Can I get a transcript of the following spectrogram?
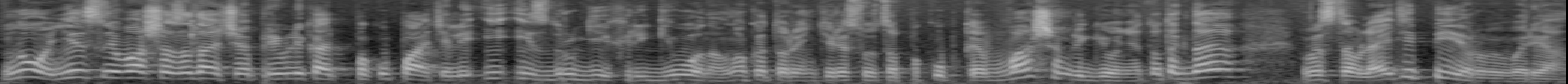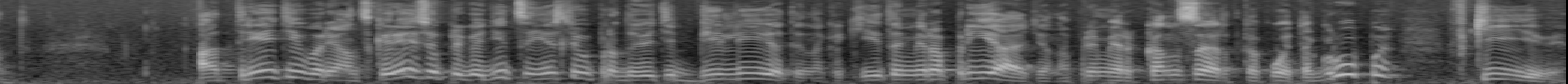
Но если ваша задача привлекать покупателей и из других регионов, но которые интересуются покупкой в вашем регионе, то тогда выставляйте первый вариант. А третий вариант, скорее всего, пригодится, если вы продаете билеты на какие-то мероприятия, например, концерт какой-то группы в Киеве.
